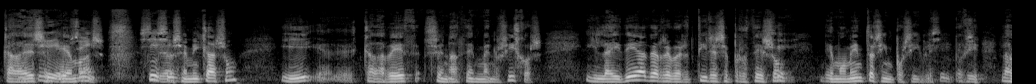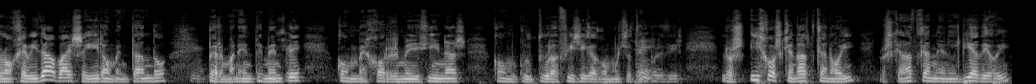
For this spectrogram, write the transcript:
Cada vez se vive más. Sí, sí. en mi caso y eh, cada vez se nacen menos hijos. Y la idea de revertir ese proceso de momento es imposible. es decir, la longevidad va a seguir aumentando permanentemente con mejores medicinas, con cultura física, con mucho tiempo. Es decir, los hijos que nazcan hoy, los que nazcan en el día de hoy,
